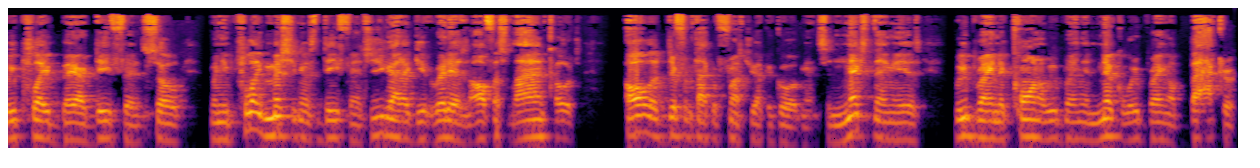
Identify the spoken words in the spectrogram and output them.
We play bear defense. So when you play Michigan's defense, you got to get ready as an offensive line coach. All the different type of fronts you have to go against. The next thing is we bring the corner, we bring a nickel, we bring a backer.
